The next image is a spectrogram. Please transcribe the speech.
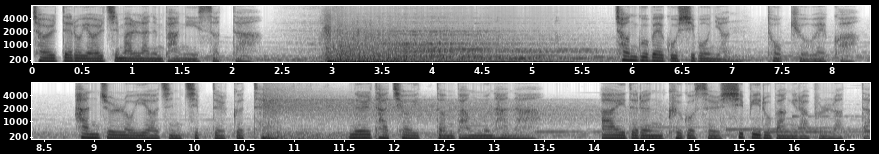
절대로 열지 말라는 방이 있었다. 1955년 도쿄 외과 한 줄로 이어진 집들 끝에 늘 닫혀 있던 방문 하나. 아이들은 그곳을 12루방이라 불렀다.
